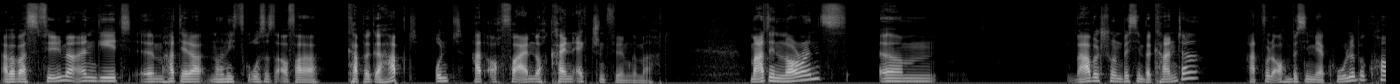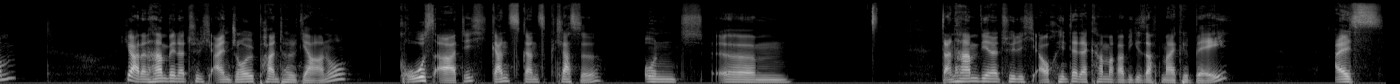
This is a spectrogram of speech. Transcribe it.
Aber was Filme angeht, ähm, hat er da noch nichts Großes auf der Kappe gehabt und hat auch vor allem noch keinen Actionfilm gemacht. Martin Lawrence ähm, war wohl schon ein bisschen bekannter, hat wohl auch ein bisschen mehr Kohle bekommen. Ja, dann haben wir natürlich einen Joel Pantoliano, großartig, ganz, ganz klasse. Und ähm, dann haben wir natürlich auch hinter der Kamera, wie gesagt, Michael Bay als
